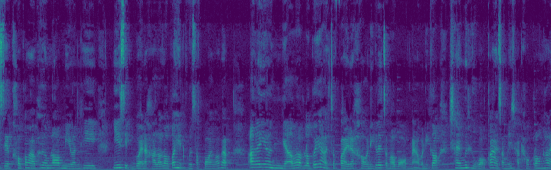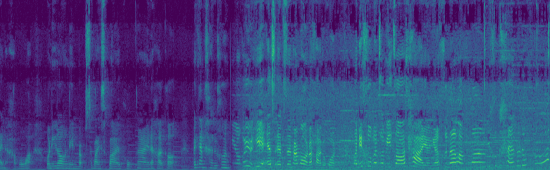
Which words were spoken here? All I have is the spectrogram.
SF เขาก็มาเพิ่มรอบมีวันที่20 ด้วยนะคะ แล้วเราก็เห็นคนสปอยว่าแบบอะไรอย่างเงี้ยแบบเราก็อยากจะไปนะคะวันนี้ก็เลยจะมาบอกนะ วันนี้ก็ใช้มือถือวอลก็อาจจะไม่ชัดเท่ากล้องเท่าไหร่นะคะ เพราะว่าวันนี้เราเน้นแบบสบายๆพกง่ายนะคะ ก็ไปกันค่ะทุกคนนี่เราก็อยู่ที่ SF Central Mall นะคะ ทุกคนวันนี้คือมันจะมีจอถ่ายอย่างเงี้ยคือน่ารักมากมีคุณแพ้ด้วยทุกคน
